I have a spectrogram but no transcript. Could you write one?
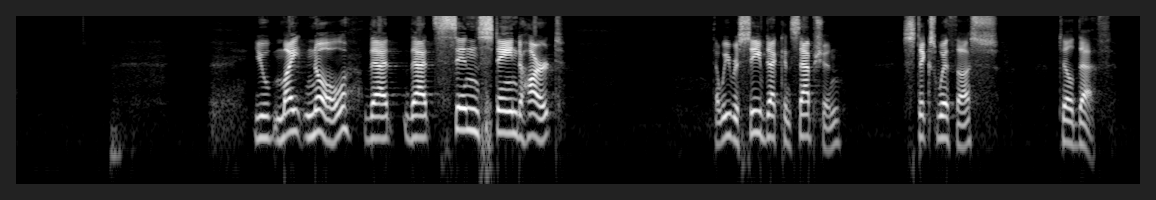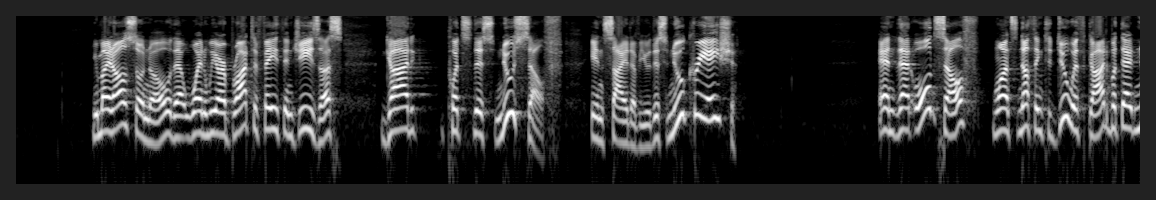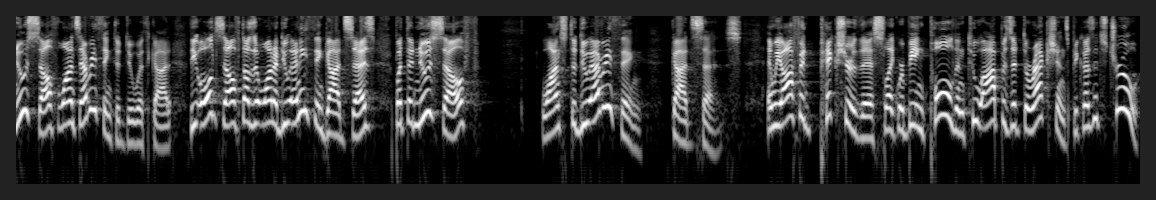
you might know that that sin stained heart that we received at conception sticks with us till death. You might also know that when we are brought to faith in Jesus, God puts this new self inside of you, this new creation. And that old self wants nothing to do with God, but that new self wants everything to do with God. The old self doesn't want to do anything God says, but the new self wants to do everything God says. And we often picture this like we're being pulled in two opposite directions because it's true.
